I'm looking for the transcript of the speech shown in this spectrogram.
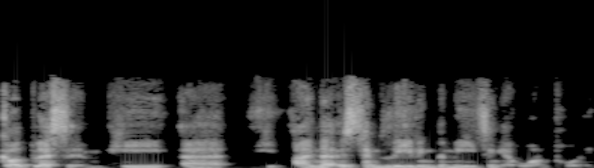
God bless him. He, uh, he I noticed him leaving the meeting at one point,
